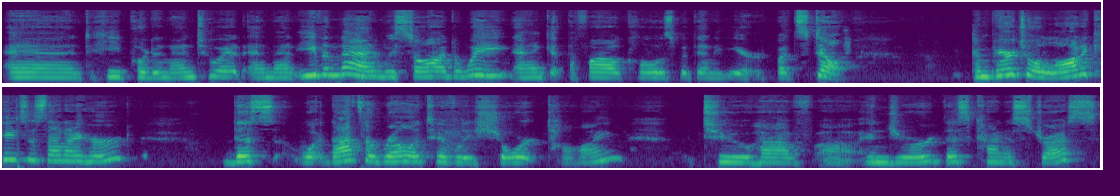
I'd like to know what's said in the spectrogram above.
and he put an end to it. And then, even then, we still had to wait and get the file closed within a year. But still, compared to a lot of cases that I heard, this that's a relatively short time to have uh, endured this kind of stress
